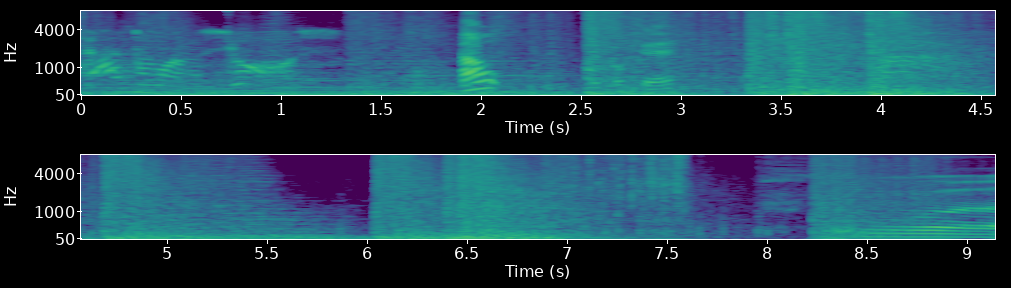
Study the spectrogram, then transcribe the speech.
That one's yours. Ow! Okay. Whoa.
